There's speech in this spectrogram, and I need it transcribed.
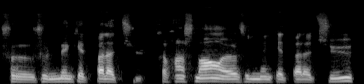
Je, ne m'inquiète pas là-dessus. Très franchement, je ne m'inquiète pas là-dessus.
